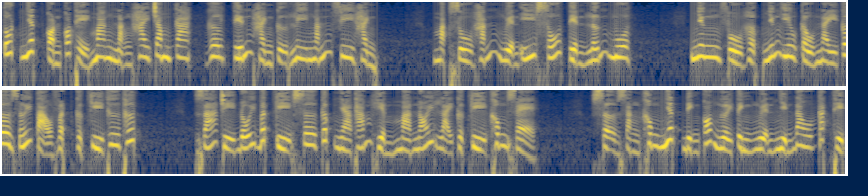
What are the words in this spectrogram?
tốt nhất còn có thể mang nặng hai trăm k gơ tiến hành cự ly ngắn phi hành, mặc dù hắn nguyện ý số tiền lớn mua, nhưng phù hợp những yêu cầu này cơ giới tạo vật cực kỳ thư thớt, giá trị đối bất kỳ sơ cấp nhà thám hiểm mà nói lại cực kỳ không rẻ, sợ rằng không nhất định có người tình nguyện nhịn đau cắt thịt,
